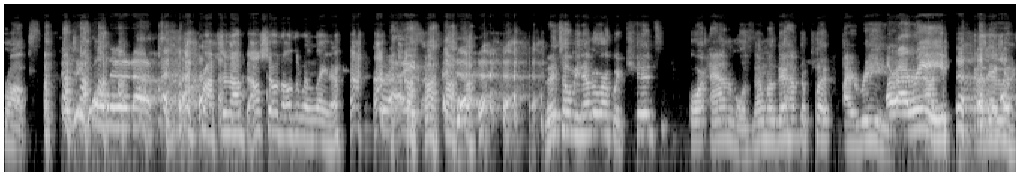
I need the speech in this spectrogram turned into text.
props. She's holding it up. props, and I'll, I'll show the other one later. right. they told me never work with kids or animals. Then when they have to put Irene. or Irene. And then-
